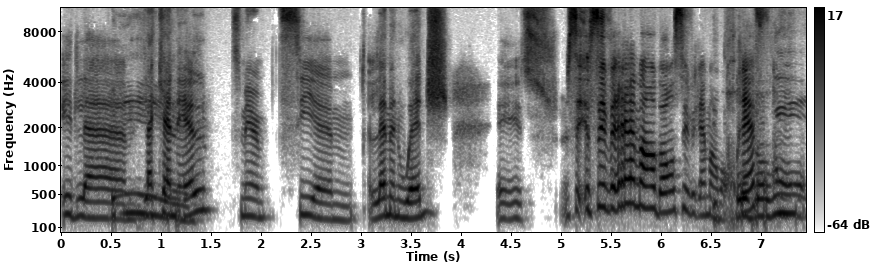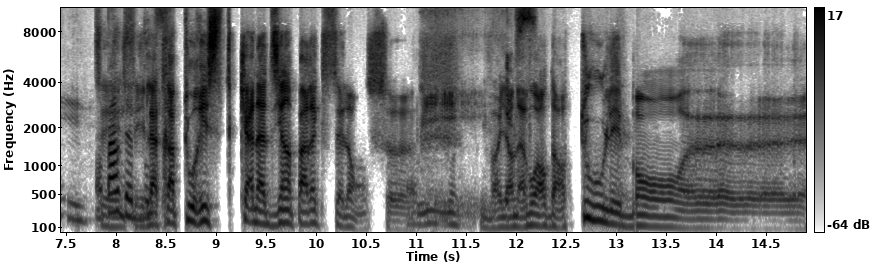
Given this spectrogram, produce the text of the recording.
et de la, de la cannelle. Tu mets un petit euh, lemon wedge. C'est c'est vraiment bon, c'est vraiment C'est bon. Bref, bon, on, on C'est- parle de C'est l'attrape-touriste canadien par excellence. Euh, Oui. Il va y en avoir dans tous les bons, euh,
